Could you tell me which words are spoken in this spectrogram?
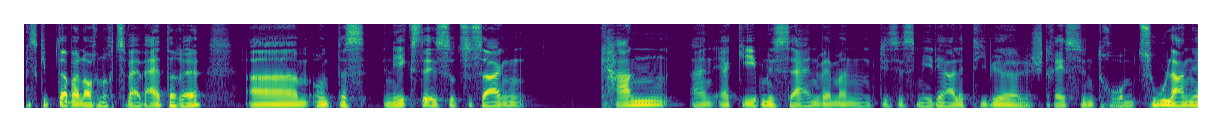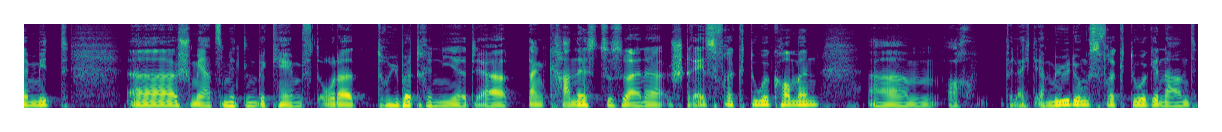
Es gibt aber auch noch zwei weitere. Ähm, und das nächste ist sozusagen, kann ein Ergebnis sein, wenn man dieses mediale Tibial-Stress-Syndrom zu lange mit äh, Schmerzmitteln bekämpft oder drüber trainiert, ja, dann kann es zu so einer Stressfraktur kommen. Ähm, auch vielleicht Ermüdungsfraktur genannt.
